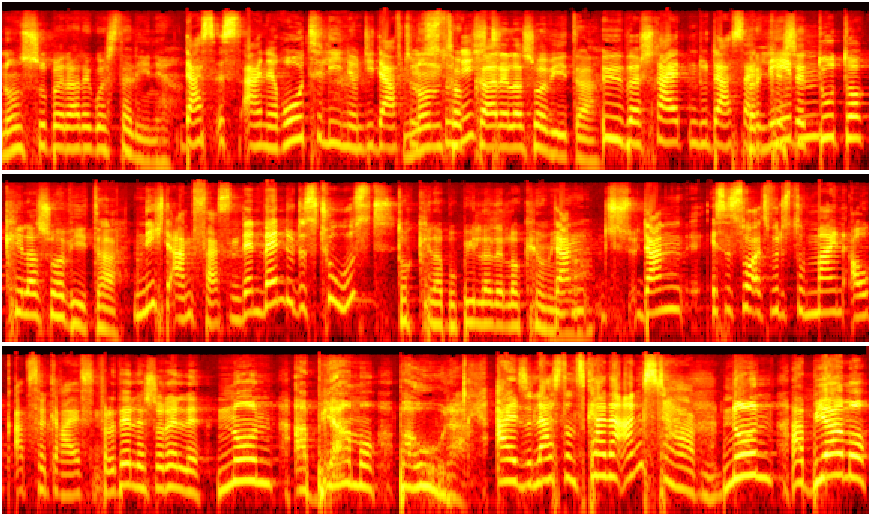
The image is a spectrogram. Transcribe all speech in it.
non superare questa linea. das ist eine rote Linie und die darfst Non du nicht toccare la sua vita. überschreiten. Du darfst sein Perché se Leben tu tocchi la sua vita, nicht anfassen. Denn wenn du das tust, tocchi la pupilla dell'occhio mio. dann, dann ist es so, als würdest du meinen Augapfel greifen. Fratelli e sorelle, non abbiamo paura. Also lasst uns keine Angst haben. Non abbiamo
